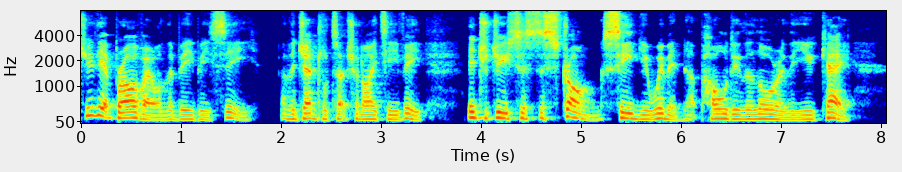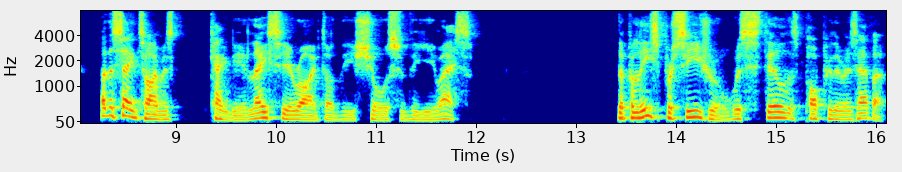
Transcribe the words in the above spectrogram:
Juliet Bravo on the BBC and The Gentle Touch on ITV introduced us to strong senior women upholding the law in the UK at the same time as Cagney and Lacey arrived on these shores from the US. The police procedural was still as popular as ever,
